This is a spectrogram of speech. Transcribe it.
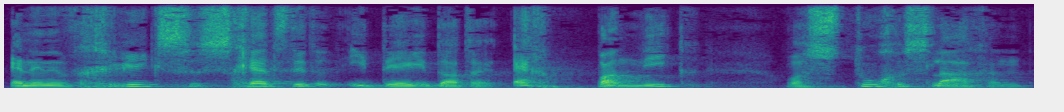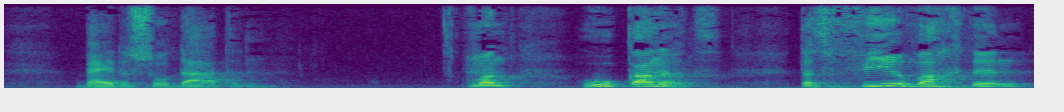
En in het Grieks schetst dit het idee dat er echt paniek was toegeslagen bij de soldaten. Want hoe kan het dat vier wachten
